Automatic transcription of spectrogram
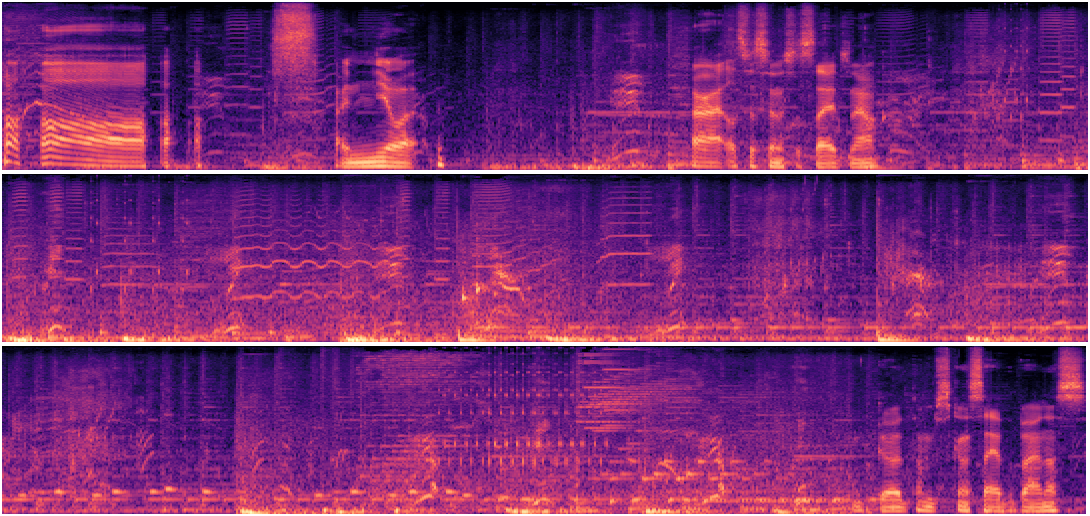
I knew it. Alright, let's just finish the stage now. Good, I'm just gonna save the bonus.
